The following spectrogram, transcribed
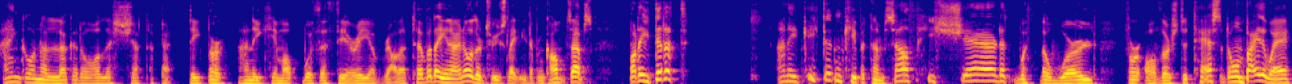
I'm going to look at all this shit a bit deeper. And he came up with the theory of relativity. Now, I know they're two slightly different concepts, but he did it. And he, he didn't keep it to himself. He shared it with the world for others to test it. And by the way,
